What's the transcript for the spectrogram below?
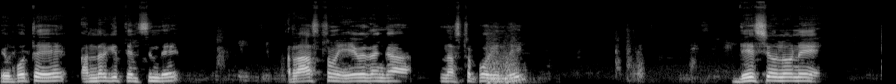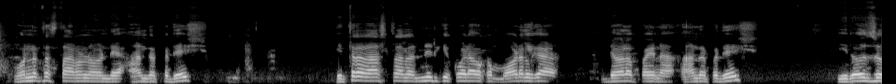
ఇకపోతే అందరికీ తెలిసిందే రాష్ట్రం ఏ విధంగా నష్టపోయింది దేశంలోనే ఉన్నత స్థానంలో ఉండే ఆంధ్రప్రదేశ్ ఇతర రాష్ట్రాలన్నిటికీ కూడా ఒక మోడల్గా డెవలప్ అయిన ఆంధ్రప్రదేశ్ ఈరోజు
